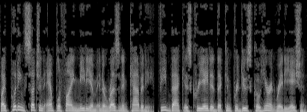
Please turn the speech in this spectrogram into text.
By putting such an amplifying medium in a resonant cavity, feedback is created that can produce coherent radiation.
